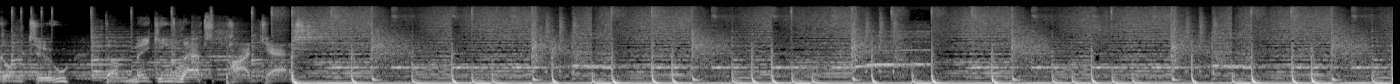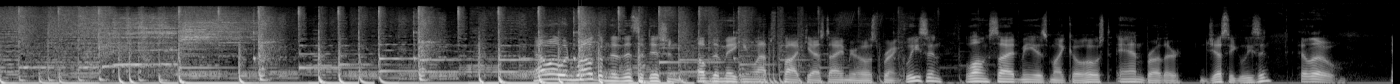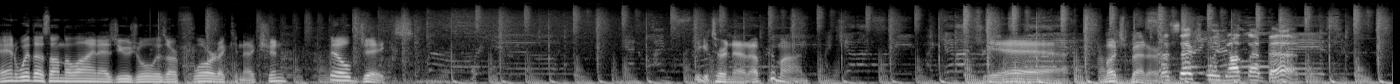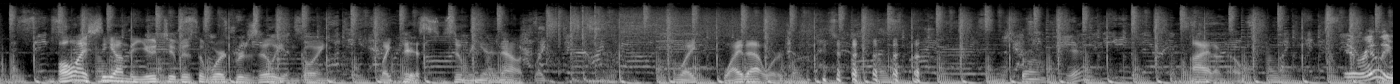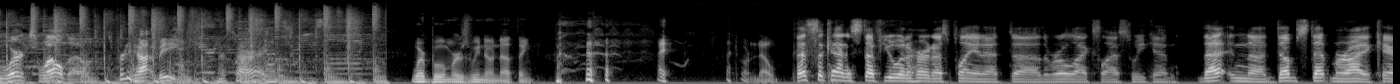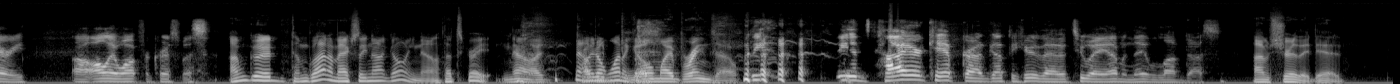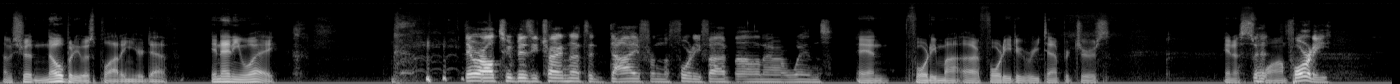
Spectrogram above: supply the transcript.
Welcome to the Making Laps Podcast. Hello and welcome to this edition of the Making Laps podcast. I am your host Brent Gleason. Alongside me is my co-host and brother Jesse Gleason, Hello. And with us on the line as usual is our Florida connection, Bill Jakes. You can turn that up. Come on. Yeah, much better. That's actually not that bad. All I see on the YouTube is the word Brazilian going like this, zooming in and out. Like, I'm like, why that word? Strong. Yeah. I don't know. It really works well though. It's pretty hot beat. That's all right. We're boomers. We know nothing. I, I don't know. That's the kind of stuff you would have heard us playing at uh, the Rolex last weekend. That and uh, dubstep Mariah Carey. Uh, All I want for Christmas. I'm good. I'm glad I'm actually not going now. That's great. No, I No, I don't wanna go. Blow my brains out. The, the entire campground got to hear that at 2 a.m. and they loved us. I'm sure they did. I'm sure nobody was plotting your death in any way. They were all too busy trying not to die from the 45 mile an hour winds. And 40 mi- uh, 40 degree temperatures in a swamp. 40,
